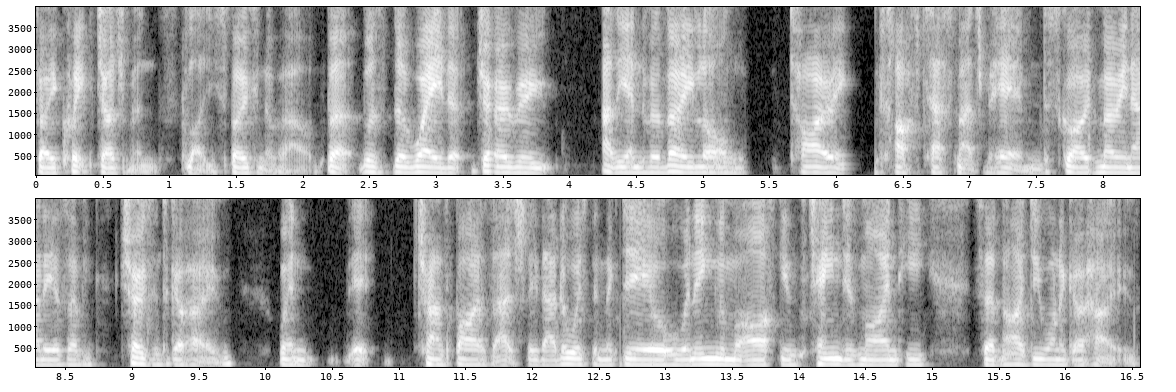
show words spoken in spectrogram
very quick judgments, like you've spoken about, but was the way that Joe Root, at the end of a very long tiring, tough test match for him, described Moeen Ali as having chosen to go home when it transpires actually that had always been the deal. When England were asking to change his mind, he said, no, I do want to go home.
